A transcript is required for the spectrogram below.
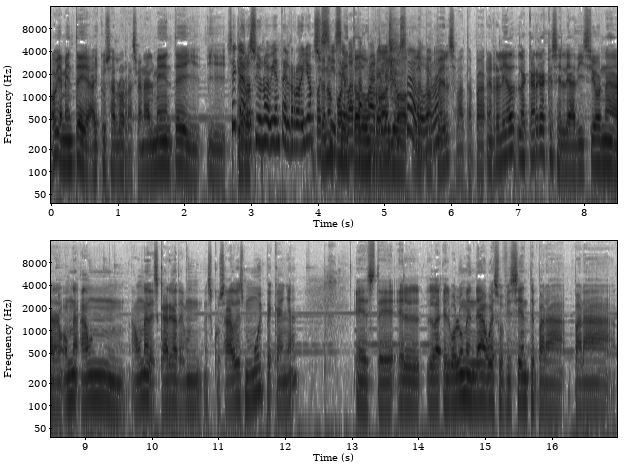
obviamente hay que usarlo racionalmente y... sí, claro, si uno avienta el rollo, pues sí se va a tapar el excusado, de papel, se va a tapar. En realidad, la carga que se le adiciona a una, a, un, a una descarga de un excusado es muy pequeña. Este, el, el volumen de agua es suficiente para, para,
